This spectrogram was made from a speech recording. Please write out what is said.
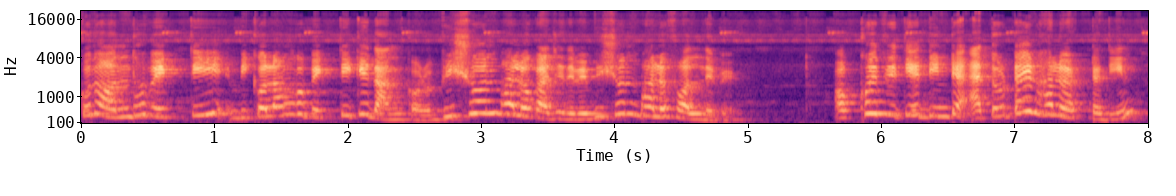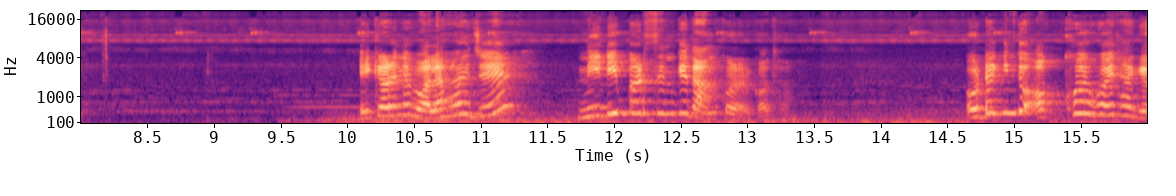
কোনো অন্ধ ব্যক্তি, বিকলাঙ্গ ব্যক্তিকে দান করো। ভীষণ ভালো কাজে দেবে, ভীষণ ভালো ফল দেবে। অক্ষয় তৃতীয় দিনটা এতটাই ভালো একটা দিন। এই কারণে বলা হয় যে নিডি পার্সনকে দান করার কথা। ওটা কিন্তু অক্ষয় হয়ে থাকে।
